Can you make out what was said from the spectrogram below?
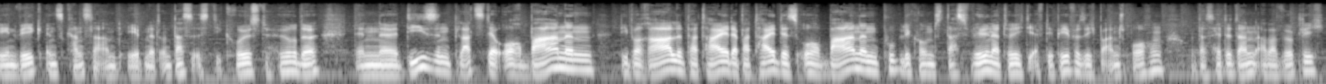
den Weg ins Kanzleramt ebnet. Und das ist die größte Hürde, denn äh, diesen Platz der urbanen liberalen Partei, der Partei des urbanen Publikums, das will natürlich die FDP für sich beanspruchen. Und das hätte dann aber wirklich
